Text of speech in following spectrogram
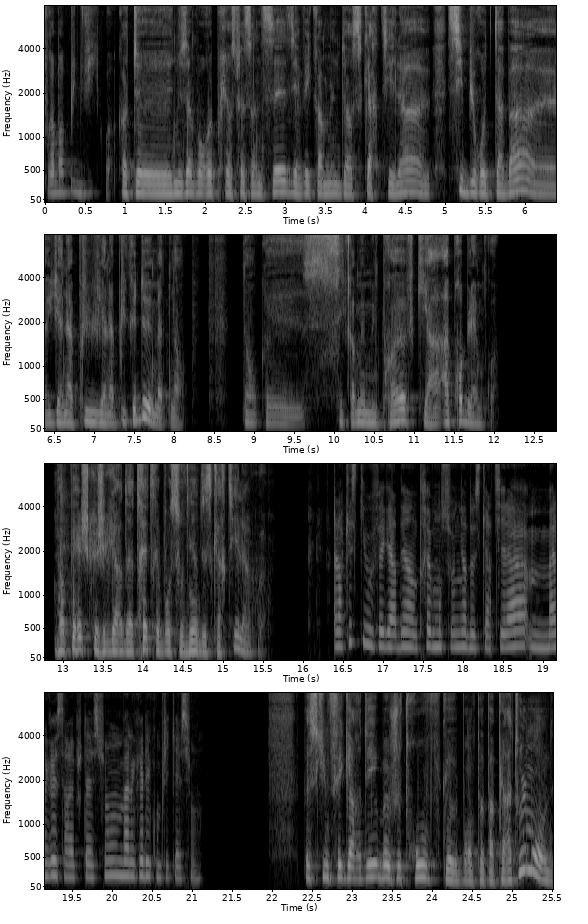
vraiment plus de vie, quoi. Quand euh, nous avons repris en 76, il y avait quand même dans ce quartier-là euh, six bureaux de tabac. il y en a plus, en a plus que deux maintenant. Donc c'est quand même une preuve qu'il y a un problème, quoi. N'empêche que je garde un très très beau souvenir de ce quartier-là, quoi. Alors qu'est-ce qui vous fait garder un très bon souvenir de ce quartier-là, malgré sa réputation, malgré les complications? Ce qui me fait garder, ben, je trouve que, bon, on peut pas plaire à tout le monde,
